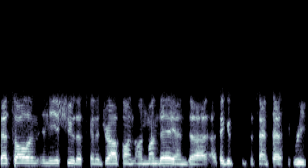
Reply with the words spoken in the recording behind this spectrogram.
that's all in, in the issue that's going to drop on, on Monday. And uh, I think it's, it's, a fantastic read.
